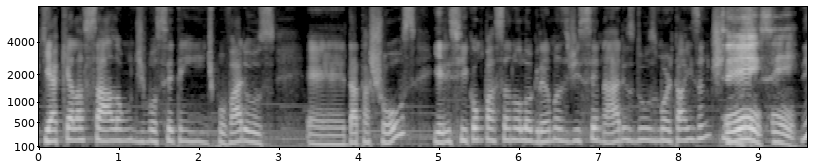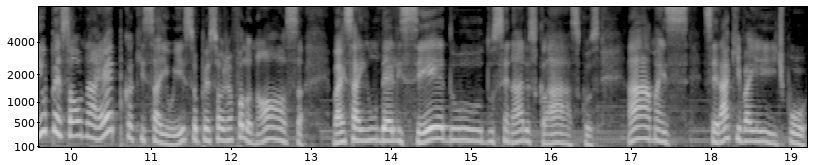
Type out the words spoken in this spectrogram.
que é aquela sala onde você tem, tipo, vários é, data shows e eles ficam passando hologramas de cenários dos mortais antigos. Sim, sim. E o pessoal, na época que saiu isso, o pessoal já falou: nossa, vai sair um DLC do, dos cenários clássicos. Ah, mas será que vai, tipo,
